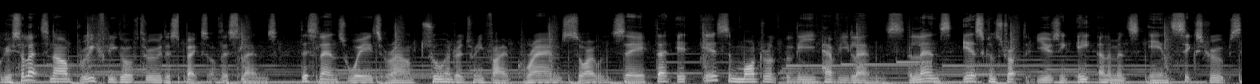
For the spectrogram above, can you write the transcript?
Okay, so let's now briefly go through the specs of this lens. This lens weighs around 225 grams, so I would say that it is a moderately heavy lens. The lens is constructed using 8 elements in 6 groups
